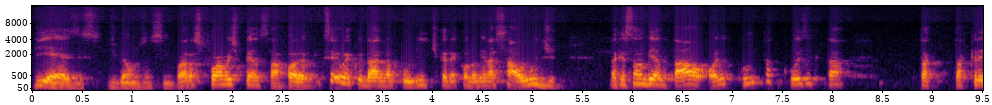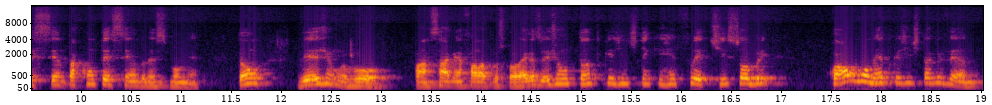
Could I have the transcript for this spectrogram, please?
vieses, digamos assim, várias formas de pensar. Olha, o que seria uma equidade na política, na economia, na saúde, na questão ambiental? Olha quanta coisa que está tá, tá crescendo, está acontecendo nesse momento. Então, vejam, eu vou passar a minha fala para os colegas, vejam o tanto que a gente tem que refletir sobre qual o momento que a gente está vivendo.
